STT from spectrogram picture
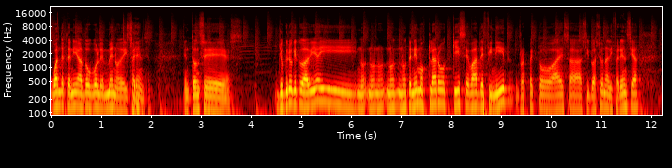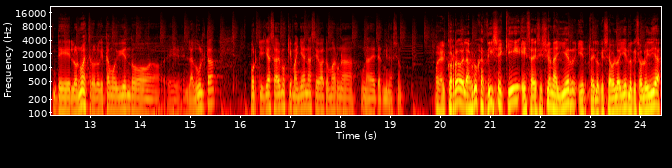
Wander tenía dos goles menos de diferencia. Entonces, yo creo que todavía hay- no, no- no- no- no tenemos claro qué se va a definir respecto a esa situación, a diferencia de lo nuestro, lo que estamos viviendo eh, en la adulta, porque ya sabemos que mañana se va a tomar una, una determinación. Bueno, el correo de las brujas dice que esa decisión ayer, entre lo que se habló ayer y lo que se habló hoy día,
